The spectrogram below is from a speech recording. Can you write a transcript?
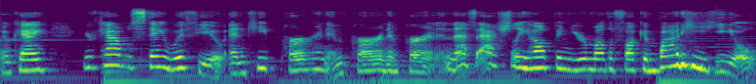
Okay? Your cat will stay with you and keep purring and purring and purring, and that's actually helping your motherfucking body heal.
